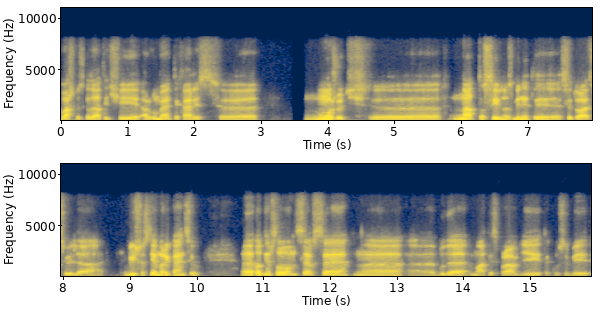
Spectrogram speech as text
Важко сказати, чи аргументи Харріс можуть надто сильно змінити ситуацію для більшості американців. Е, Одним словом, це все е, е, буде мати справді таку собі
